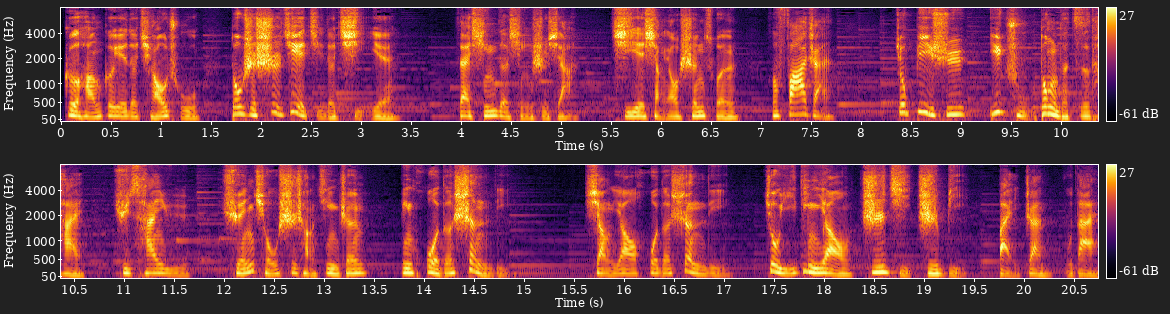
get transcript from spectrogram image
各行各业的翘楚都是世界级的企业。在新的形势下，企业想要生存和发展，就必须以主动的姿态去参与全球市场竞争。并获得胜利，想要获得胜利，就一定要知己知彼，百战不殆。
